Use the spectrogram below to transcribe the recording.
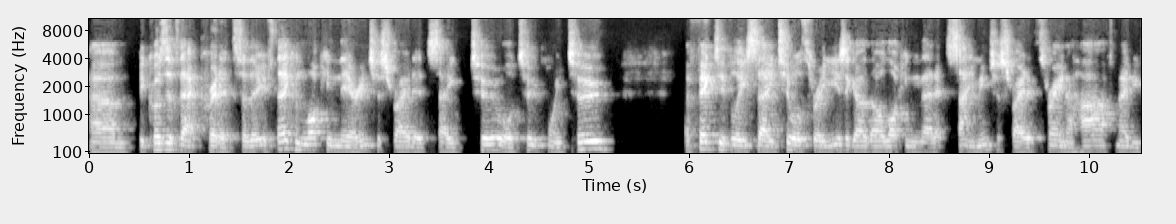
um, because of that credit. So that if they can lock in their interest rate at, say, 2 or 2.2, effectively, say, two or three years ago, they were locking that at same interest rate at 3.5, maybe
